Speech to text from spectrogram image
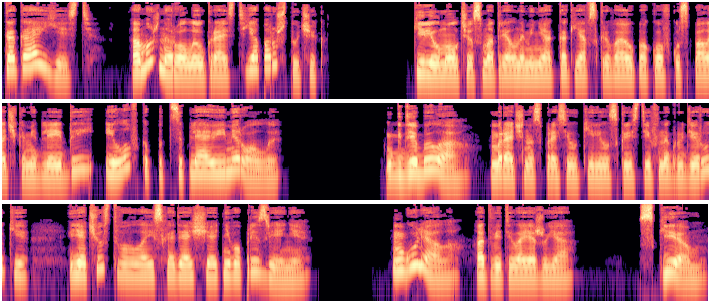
«Какая есть. А можно роллы украсть? Я пару штучек». Кирилл молча смотрел на меня, как я вскрываю упаковку с палочками для еды и ловко подцепляю ими роллы. «Где была?» — мрачно спросил Кирилл, скрестив на груди руки. Я чувствовала исходящее от него презрение. «Гуляла», — ответила я, жуя. «С кем?»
